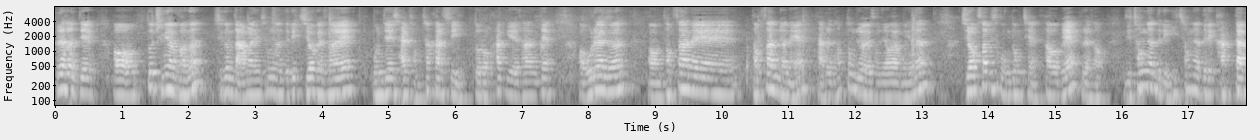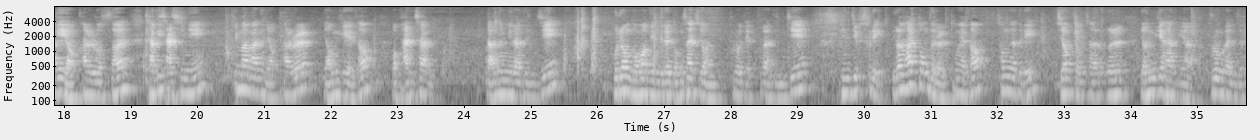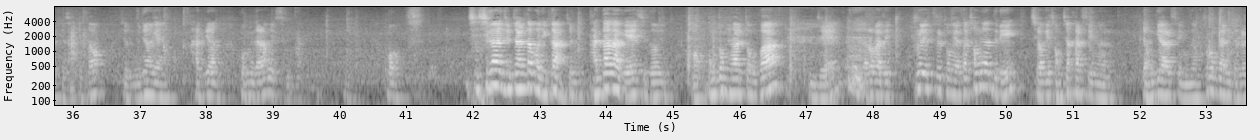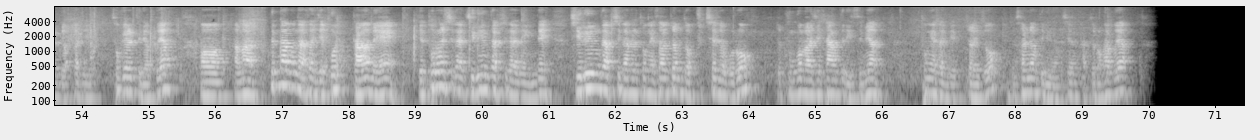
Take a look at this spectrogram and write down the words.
그래서 이제 어, 또 중요한 거는 지금 남아있는 청년들이 지역에서의 문제에 잘 정착할 수 있도록 하기 위해서 하는데 어, 올해는 어, 덕산의 덕산면에 다른 협동조합에서 운영하고 있는 지역 서비스 공동체 사업에 그래서 이제 청년들이 이 청년들이 각각의 역할로서 자기 자신이 희망하는 역할을 연계해서 뭐 반찬 나눔이라든지 고령 농업인들의 농사 지원 프로젝트라든지 빈집 수리 이런 활동들을 통해서 청년들이 지역 정착을 연계하기 위한 프로그램들을 계속해서 운영에 가기 위한 고민을 하고 있습니다. 뭐 시, 시간이 좀 짧다 보니까 좀 간단하게 지금 뭐 공동체 활동과 이제 여러 가지 프로젝트를 통해서 청년들이 지역에 정착할 수 있는 연계할 수 있는 프로그램들을 몇 가지 소개를 드렸고요. 어 아마 끝나고 나서 이제 곧 다음에 이제 토론 시간 질의응답 시간인데 질의응답 시간을 통해서 좀 더 구체적으로 좀 궁금하신 사항들이 있으면 통해서 이제 저희도 설명드리는 시간 갖도록 하고요.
